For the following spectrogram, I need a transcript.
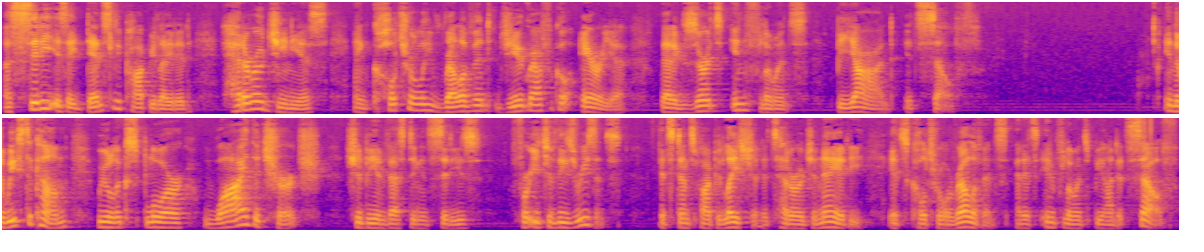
A city is a densely populated, heterogeneous, and culturally relevant geographical area that exerts influence beyond itself. In the weeks to come, we will explore why the church should be investing in cities for each of these reasons its dense population, its heterogeneity, its cultural relevance, and its influence beyond itself.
